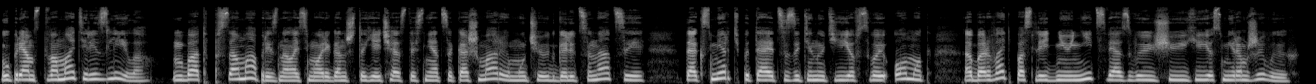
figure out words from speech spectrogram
Упрямство матери злило. Батп сама призналась Мориган, что ей часто снятся кошмары, мучают галлюцинации. Так смерть пытается затянуть ее в свой омут, оборвать последнюю нить, связывающую ее с миром живых.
